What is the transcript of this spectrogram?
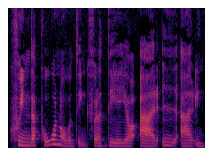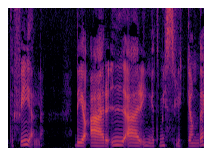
skynda på någonting för att det jag är i är inte fel. Det jag är i är inget misslyckande.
